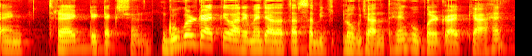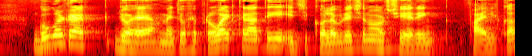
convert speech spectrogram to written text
and threat detection Google drive के बारे में ज़्यादातर सभी लोग जानते हैं गूगल ड्राइव क्या है गूगल ड्राइव जो है हमें जो है प्रोवाइड कराती है इजी कोलेब्रेशन और शेयरिंग फ़ाइल का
